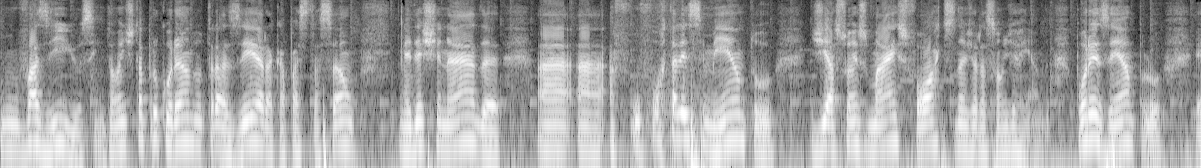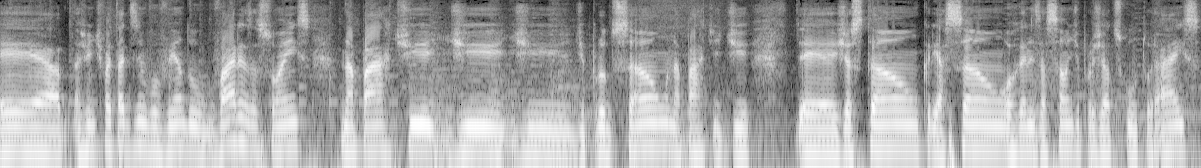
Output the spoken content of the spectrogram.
um vazio. Assim. Então a gente está procurando trazer a capacitação é, destinada ao fortalecimento de ações mais fortes na geração de renda. Por exemplo, é, a gente vai estar tá desenvolvendo várias ações na parte de, de, de produção, na parte de é, gestão, criação, organização de projetos culturais.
